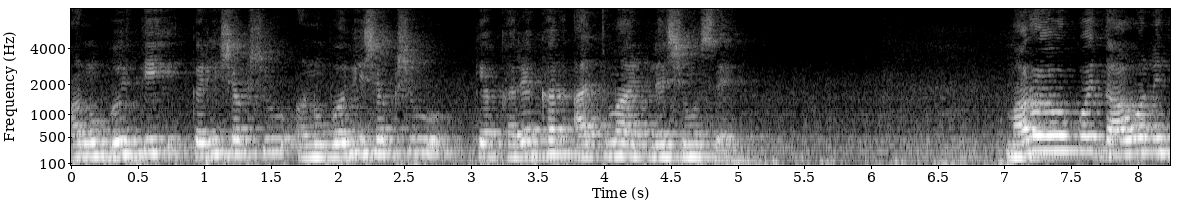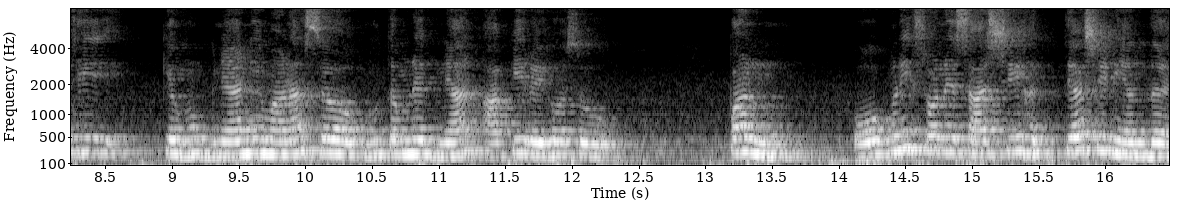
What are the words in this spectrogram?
અનુભૂતિ કરી શકશું, અનુભવી શકશું કે ખરેખર આત્મા એટલે શું છે. મારો એવો કોઈ દાવો નથી કે હું જ્ઞાની માણસ હું તમને જ્ઞાન આપી રહ્યો છું. પણ ઓગણીસો ને સાતસી સત્યાસીની અંદર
